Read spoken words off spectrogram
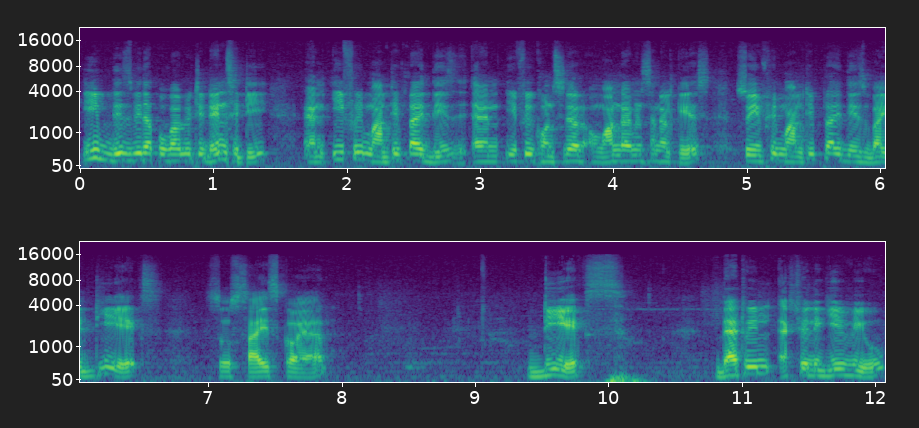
if this be the probability density and if we multiply this and if we consider a one dimensional case so if we multiply this by dx so psi square dx that will actually give you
